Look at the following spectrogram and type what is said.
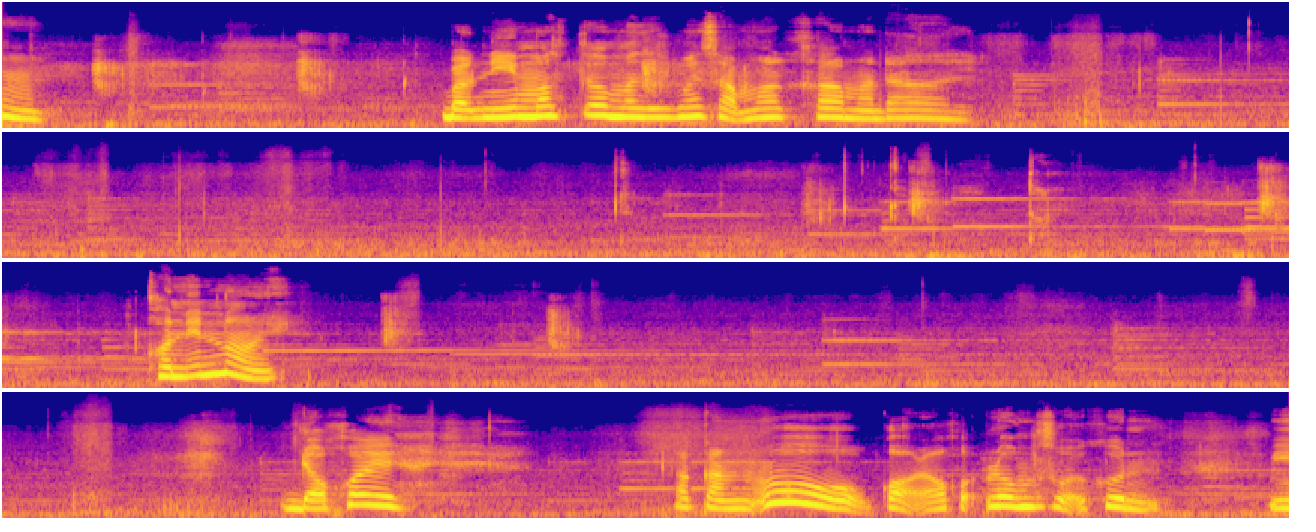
มแบบนี้มอนสเตอร์มันจะไม่สามารถฆ่ามาได้คนนิดหน่อย เดี๋ยวค่อยล้วกัน โอ้เกาะแล้วเริ่มสวยขึ้น มี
